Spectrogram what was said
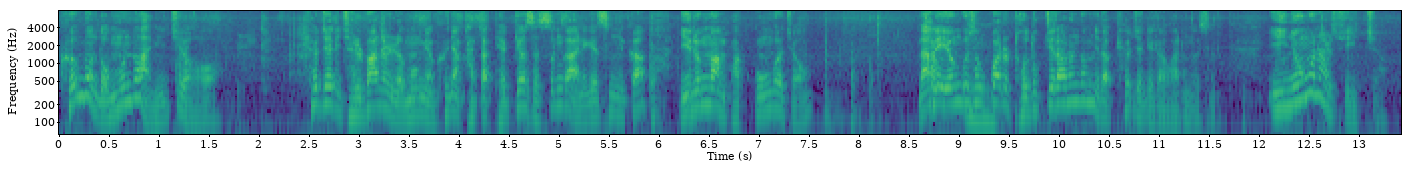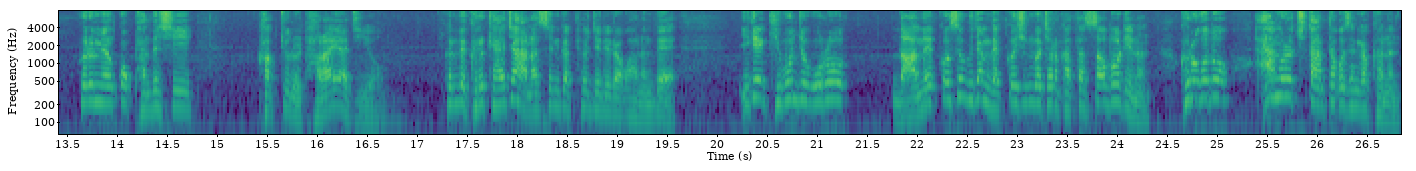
그건 뭐 논문도 아니죠. 표절이 절반을 넘으면 그냥 갖다 베껴서 쓴 거 아니겠습니까? 이름만 바꾼 거죠. 남의 연구 성과를 도둑질하는 겁니다. 표절이라고 하는 것은 인용은 할 수 있죠. 그러면 꼭 반드시 각주를 달아야지요. 그런데 그렇게 하지 않았으니까 표절이라고 하는데 이게 기본적으로 남의 것을 그냥 내 것인 것처럼 갖다 써버리는 그러고도 아무렇지도 않다고 생각하는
